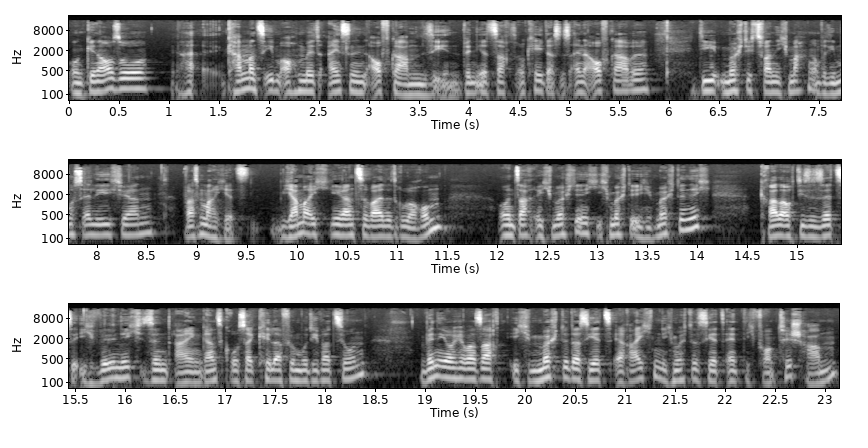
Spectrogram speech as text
Und genauso kann man es eben auch mit einzelnen Aufgaben sehen. Wenn ihr jetzt sagt, okay, das ist eine Aufgabe, die möchte ich zwar nicht machen, aber die muss erledigt werden. Was mache ich jetzt? Jammer ich die ganze Weile drüber rum und sage, ich möchte nicht, ich möchte nicht, ich möchte nicht Gerade auch diese Sätze, ich will nicht, sind ein ganz großer Killer für Motivation. Wenn ihr euch aber sagt, ich möchte das jetzt erreichen, ich möchte es jetzt endlich vorm Tisch haben,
